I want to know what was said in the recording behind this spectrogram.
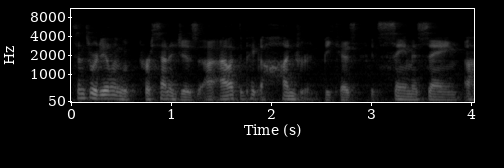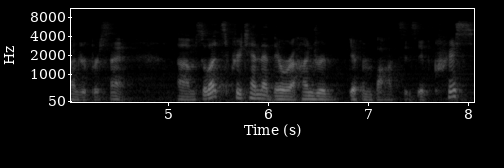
since we're dealing with percentages, I, I like to pick 100 because it's the same as saying 100%. Um, so let's pretend that there were 100 different boxes. If Chris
